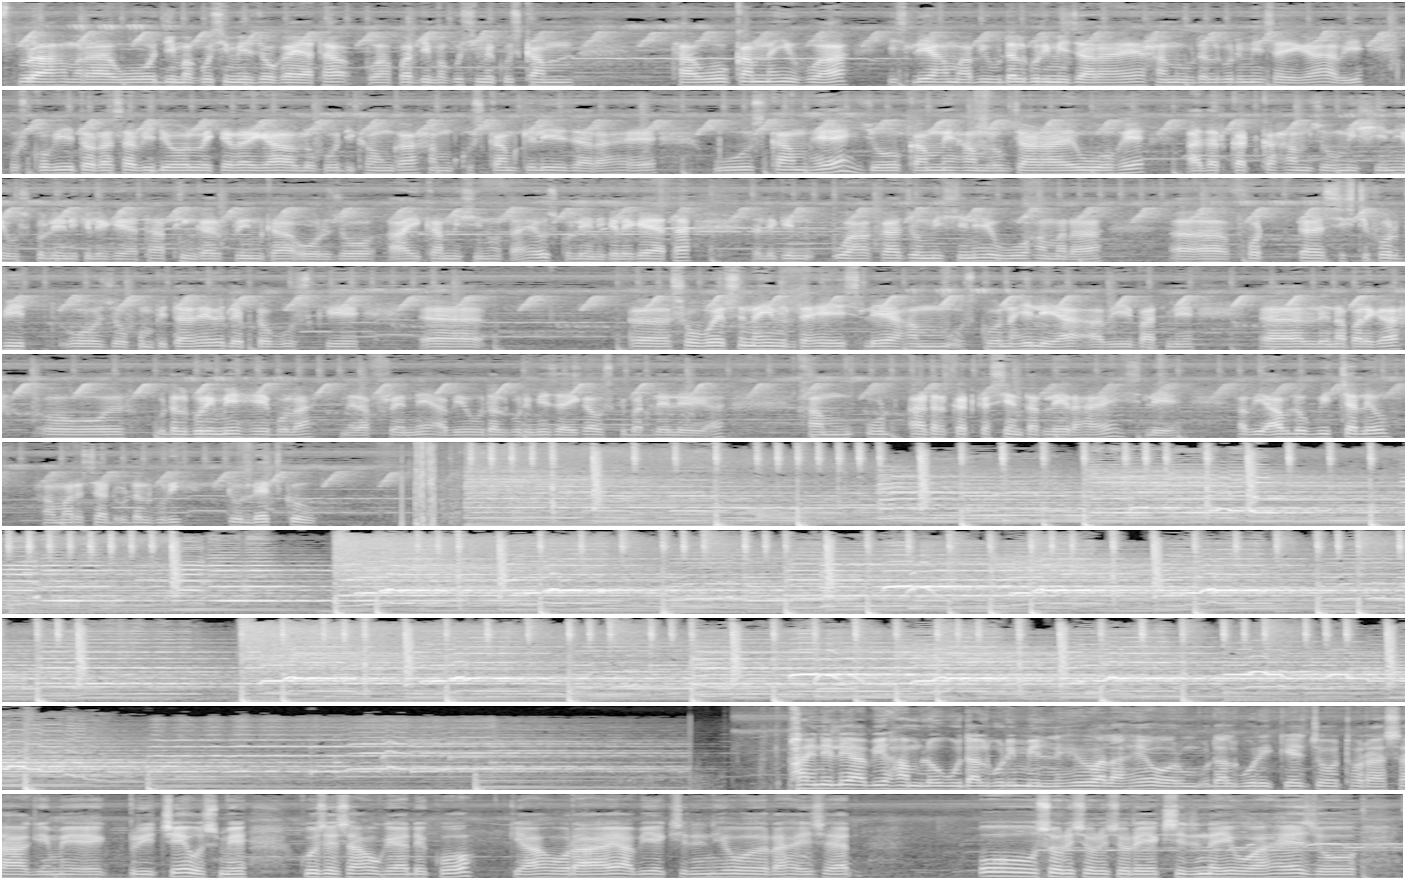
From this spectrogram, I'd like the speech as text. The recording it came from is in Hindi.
पूरा हमारा वो डिमाकुसी में जो गया था वहाँ पर डिमाकुसी में कुछ काम था वो काम नहीं हुआ इसलिए हम अभी उडलगुड़ी में जा रहा है। हम उडलगुड़ी में जाएगा अभी उसको भी थोड़ा सा वीडियो लेकर आएगा आप लोग को दिखाऊँगा। हम कुछ काम के लिए जा रहा है। वो उस काम है जो काम में हम लोग जा रहा है वो है आधार कार्ड का हम जो मशीन है उसको लेने के लिए गया था। फिंगरप्रिंट का और जो आई का मशीन होता है उसको लेने के लिए गया था। लेकिन वहाँ का जो मशीन है वो हमारा फोट सिक्सटी फोर वो जो कंप्यूटर है लैपटॉप उसके आ, सॉफ्टवेयर से नहीं मिलता है, इसलिए हम उसको नहीं लिया। अभी बाद में लेना पड़ेगा। वो उडलगुरी में है बोला मेरा फ्रेंड ने। अभी उडलगुरी में जाएगा, उसके बाद ले लेगा। हम आधार कार्ड का सेंटर ले रहा है, इसलिए। अभी आप लोग भी चले हो, हमारे साथ उदलगुरी टू लेट्स गो तो फाइनली अभी हम लोग उदालगुड़ी मिलने ही वाला है और उदालगुड़ी के जो थोड़ा सा आगे में एक ब्रिज है, उसमें कुछ ऐसा हो गया, देखो क्या हो रहा है। अभी एक्सीडेंट ही हो रहा है शायद। ओ सॉरी सॉरी सॉरी एक्सीडेंट नहीं हुआ है, जो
